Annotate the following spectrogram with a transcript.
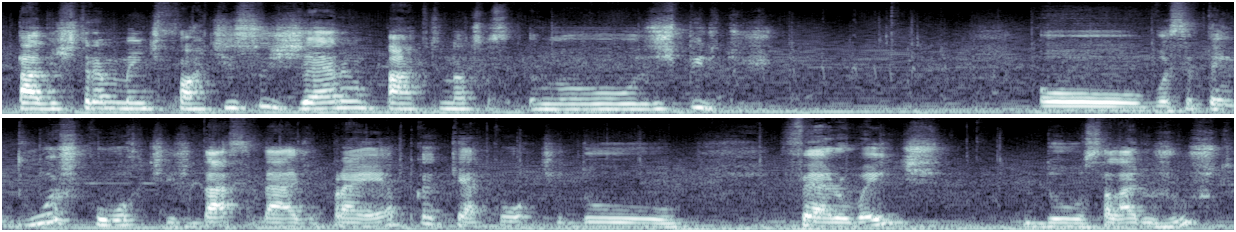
estava extremamente forte. Isso gera impacto nos espíritos. Ou você tem duas cortes da cidade para a época, que é a corte do fair wage, do salário justo,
